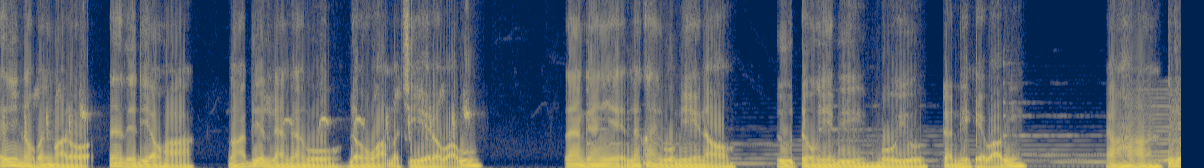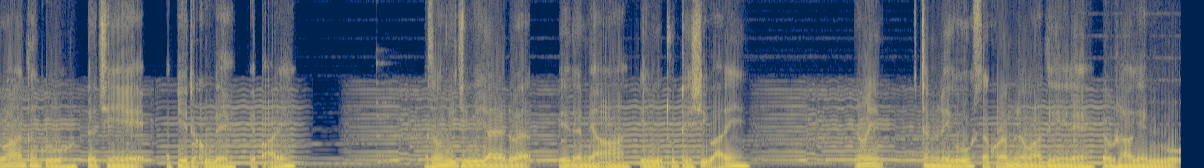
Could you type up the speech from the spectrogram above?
အဲဒီနောက်ပိုင်းမှာတော့တဲ့တဲ့တယောက်ဟာငါးပြက်လန်ကန်းကိုလုံးဝမကြည့်ရတော့ပါဘူး။လန်ကန်းရဲ့လက်ကင်ကိုမြင်တော့သူတုံရင်ပြီးငိုယူတက်နေခဲ့ပါပြီ။ဒါဟာသူတစ်ပါးအသက်ကိုတက်ချင်းရဲ့အပြစ်တစ်ခုလည်းဖြစ်ပါတယ်။အဆုံးထိကြည့်ပြရတဲ့အတွက်ပေးတဲ့များအားကျေးဇူးထူးတင်ရှိပါတယ်။ကျွန်တော်ရဲ့ channel လေးကို subscribe မလုပ်ရသေးရင်လည်းလုပ်ထားခဲ့ပြီးဖို့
